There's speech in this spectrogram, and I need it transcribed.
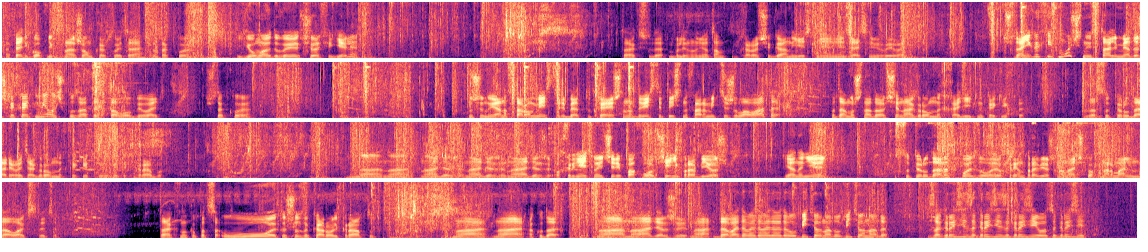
Опять гопник с ножом какой-то, а? Что такое? Ё да вы что, офигели? Так, сюда. Блин, у него там, короче, ган есть. Мне нельзя с ними воевать. Что-то они какие-то мощные стали. Меня даже какая-то мелочь пузатая стала убивать. Что такое? Слушай, ну я на втором месте, ребят. Тут, конечно, на 200 тысяч нафармить тяжеловато. Потому что надо вообще на огромных ходить, на каких-то. За супер ударивать огромных каких-то этих крабов. На, на, на, держи, на, держи, на, держи. Охренеть, смотри, черепаху вообще не пробьешь. Я на нее супер удар использовал, ее хрен пробьешь. На очков нормально дала, кстати. Так, ну-ка, пацан... О, это что за король краб тут? На, на, а куда? На, на, держи, на. Давай, давай, давай, давай, давай, убить его надо, убить его надо. Загрызи, загрызи, загрызи его, загрызи.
